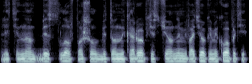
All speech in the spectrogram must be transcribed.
Лейтенант без слов пошел к бетонной коробке с черными потеками копоти.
